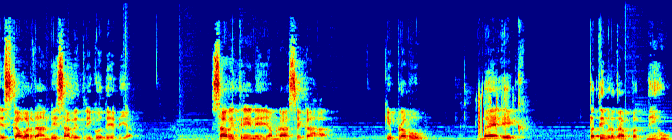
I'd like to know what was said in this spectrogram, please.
इसका वरदान भी सावित्री को दे दिया। सावित्री ने यमराज से कहा कि, प्रभु, मैं एक पतिव्रता पत्नी हूँ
